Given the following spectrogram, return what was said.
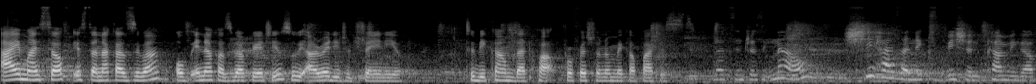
I myself, Esther Nakaziba of Enakaziba Creatives, we are ready to train you to become that professional makeup artist. that's interesting now she has an exhibition coming up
